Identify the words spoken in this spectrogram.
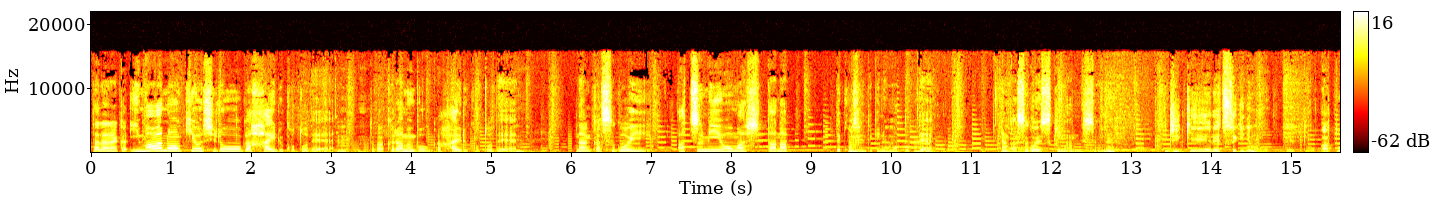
ただなんか今の清志郎が入ることで、うんうん。とかクラムボンが入ることで、うんなんかすごい厚みを増したなって個人的に思ってて、なんかすごい好きなんですよね。時系列的にも、えっと後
